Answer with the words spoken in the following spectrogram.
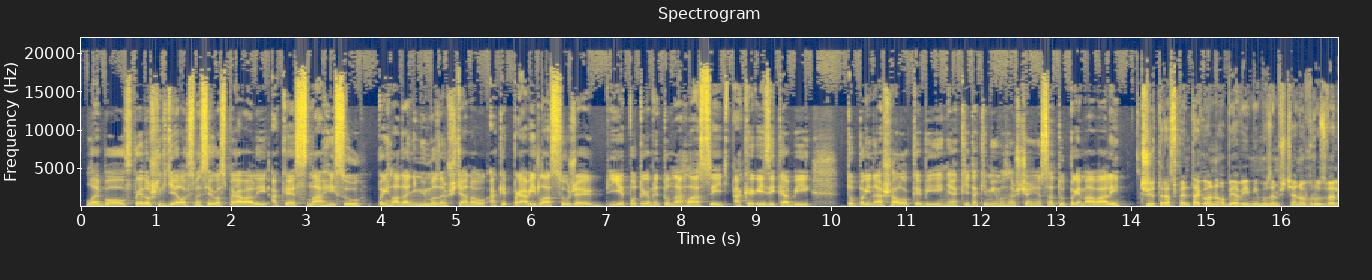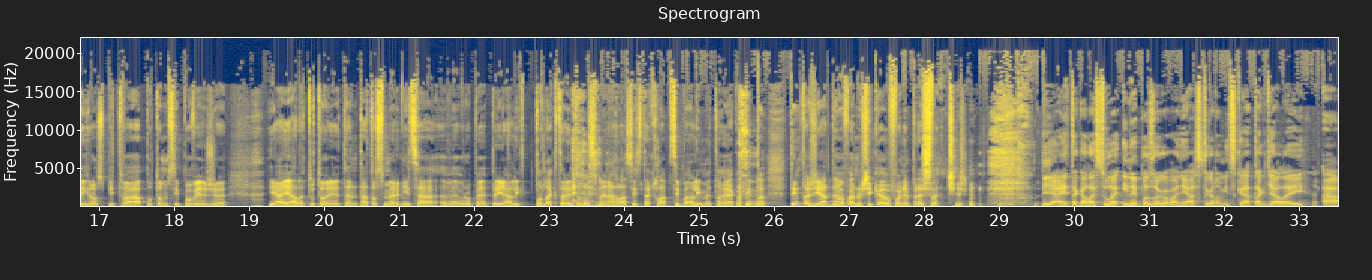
lebo v predošlých dieloch sme si rozprávali, aké snahy sú pri hľadaní mimozemšťanov, aké pravidlá sú, že je potrebné to nahlásiť, aké rizika by to prinášalo, keby nejakí takí mimozemšťania sa tu premávali. Čiže teraz Pentagon objaví mimozemšťanov v Roosevelt ich rozpitva a potom si povie, že jaj, ale tuto je ten, táto smernica v Európe prijali, podľa ktorej to musíme nahlasiť, tak chlapci balíme to. Hej. Ako týmto, týmto žiadneho fanušika UFO nepresvedčíš. Ja je tak, ale sú aj iné pozorovania astronomické a tak ďalej a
